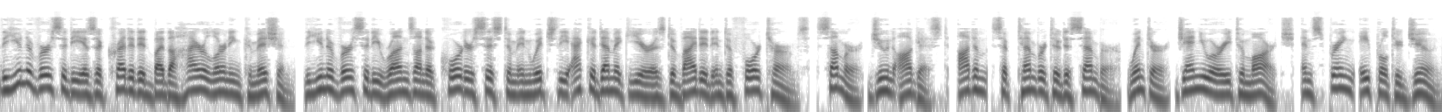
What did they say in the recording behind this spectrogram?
The university is accredited by the Higher Learning Commission. The university runs on a quarter system in which the academic year is divided into four terms: summer, June-August, autumn, September to December, winter, January to March, and spring, April to June.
